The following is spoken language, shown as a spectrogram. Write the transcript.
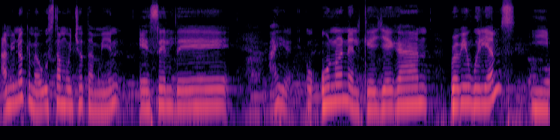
A mí uno que me gusta mucho también es el de. Ay, uno en el que llegan Robin Williams y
